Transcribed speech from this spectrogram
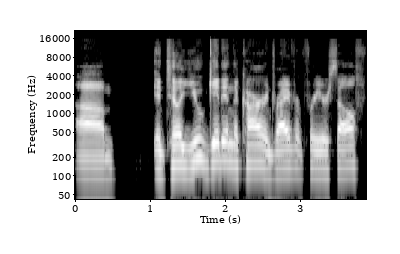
Um, until you get in the car and drive it for yourself,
